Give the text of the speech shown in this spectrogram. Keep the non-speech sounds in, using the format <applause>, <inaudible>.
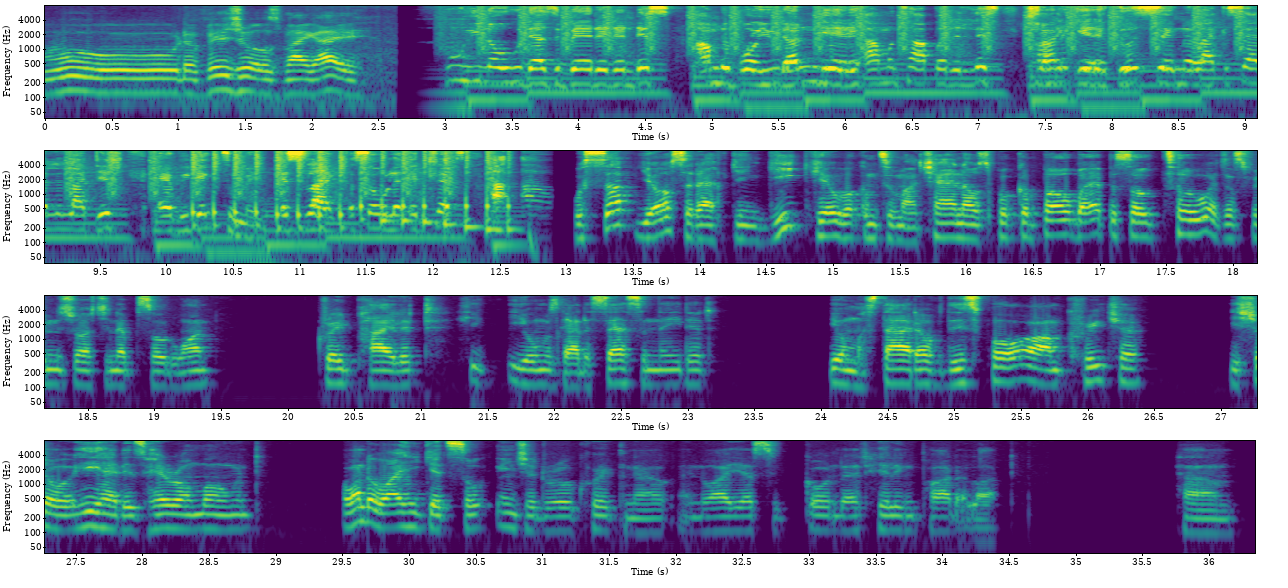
Ooh, the visuals, my guy. Who you know who does it better than this? I'm the boy you done did it. I'm on top of the list. Trying to get a good signal like a satellite dish. Every day to me, it's like a solar eclipse. I, I What's up, y'all? South African Geek here. Welcome to my channel. It's Book of Boba, episode 2. I just finished watching episode 1. Great pilot. He, he almost got assassinated. He almost died of this four-armed creature. He showed he had his hero moment. I wonder why he gets so injured real quick now and why he has to go in that healing part a lot. Um,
